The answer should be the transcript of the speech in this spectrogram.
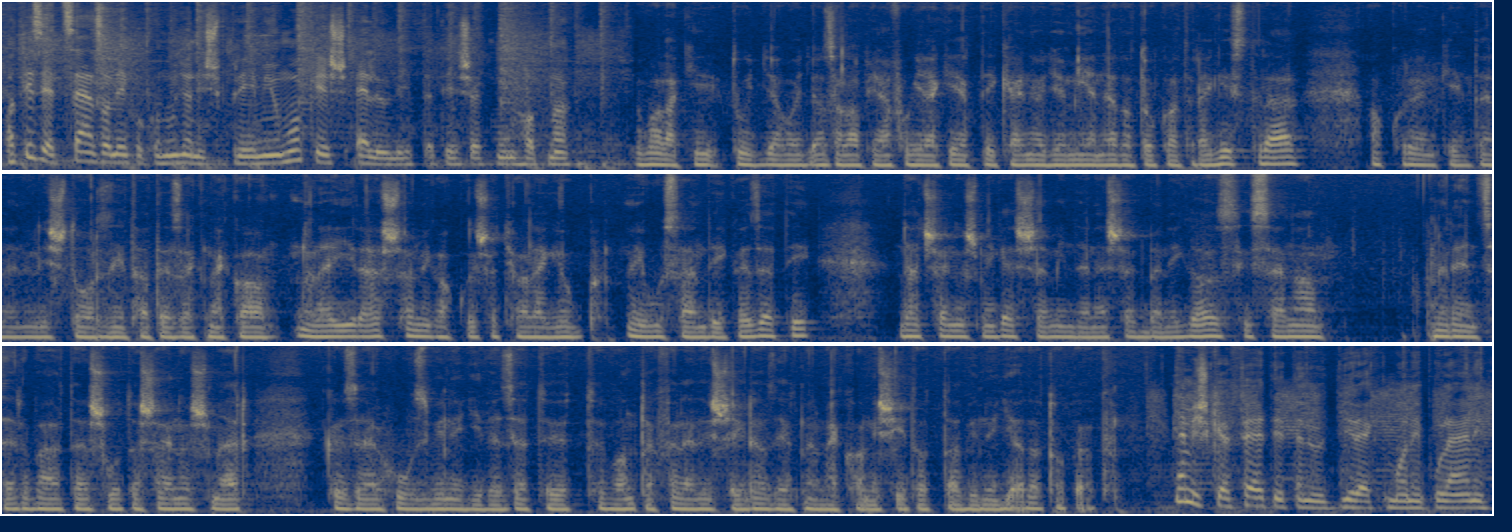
A tized százalékokon ugyanis prémiumok és előléptetések múlhatnak. Valaki tudja, hogy az alapján fogják értékelni, hogy milyen adatokat regisztrál, akkor önkéntelenül is torzíthat ezeknek a leírása, még akkor is, hogyha a legjobb jó szándék vezeti. De hát sajnos még ez sem minden esetben igaz, hiszen a rendszerváltás óta sajnos már közel 20 bűnügyi vezetőt vontak felelősségre azért, mert meghamisította a bűnügyi adatokat. Nem is kell feltétlenül direkt manipulálni,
